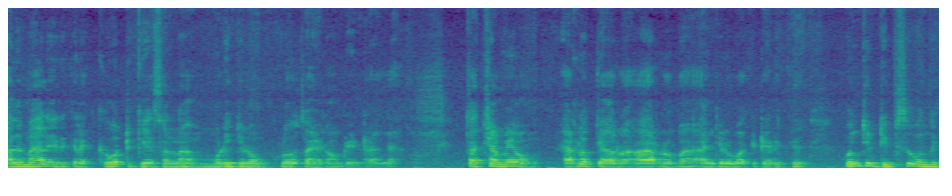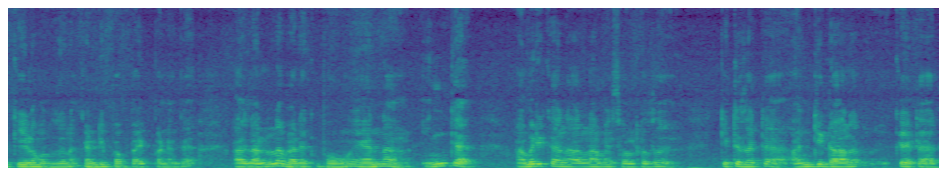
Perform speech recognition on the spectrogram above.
அது மேலே இருக்கிற கோர்ட் கேஸ் எல்லாம் முடிஞ்சிடும் க்ளோஸ் ஆகிடும் அப்படின்றாங்க. தற்சமயம் இரநூத்தி ஆறு ஆறு ரூபா அஞ்சு ரூபா கிட்ட இருக்குது கொஞ்சம் டிப்ஸு வந்து கீழே வந்ததுன்னா கண்டிப்பாக பைக் பண்ணுங்கள் அது நல்ல விலைக்கு போகும். ஏன்னா இங்கே அமெரிக்காவில் எல்லாமே சொல்கிறது கிட்டத்தட்ட அஞ்சு டாலர் கேட்டார்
